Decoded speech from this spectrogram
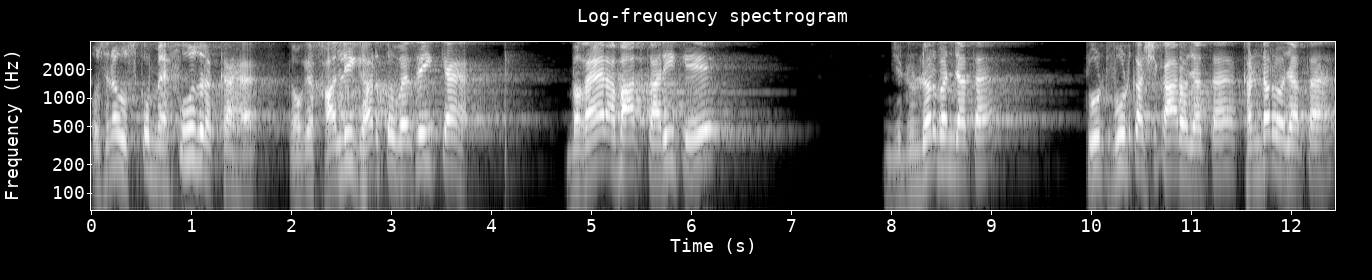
اس نے اس کو محفوظ رکھا ہے، کیونکہ خالی گھر تو ویسے ہی کیا ہے؟ بغیر آباد کاری کے جی ڈنڈر بن جاتا ہے ٹوٹ پھوٹ کا شکار ہو جاتا ہے، کھنڈر ہو جاتا ہے۔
